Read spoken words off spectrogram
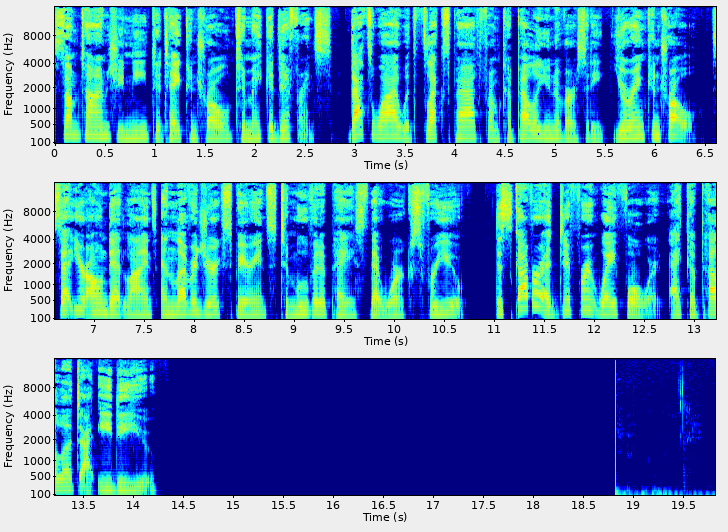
Sometimes you need to take control to make a difference. That's why with FlexPath from Capella University, you're in control. Set your own deadlines and leverage your experience to move at a pace that works for you. Discover a different way forward at capella.edu.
